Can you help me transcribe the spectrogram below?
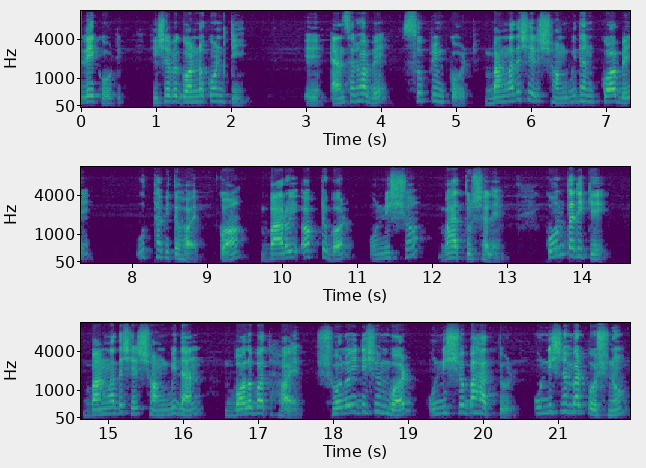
রেকর্ড হিসাবে গণ্য কোনটি? এ, অ্যান্সার হবে সুপ্রিম কোর্ট। বাংলাদেশের সংবিধান কবে উত্থাপিত হয়? ক, বারোই অক্টোবর উনিশশো বাহাত্তর সালে। কোন তারিখে বাংলাদেশের সংবিধান বলবৎ হয়? ষোলোই ডিসেম্বর উনিশশো বাহাত্তর। উনিশ নম্বর প্রশ্ন,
